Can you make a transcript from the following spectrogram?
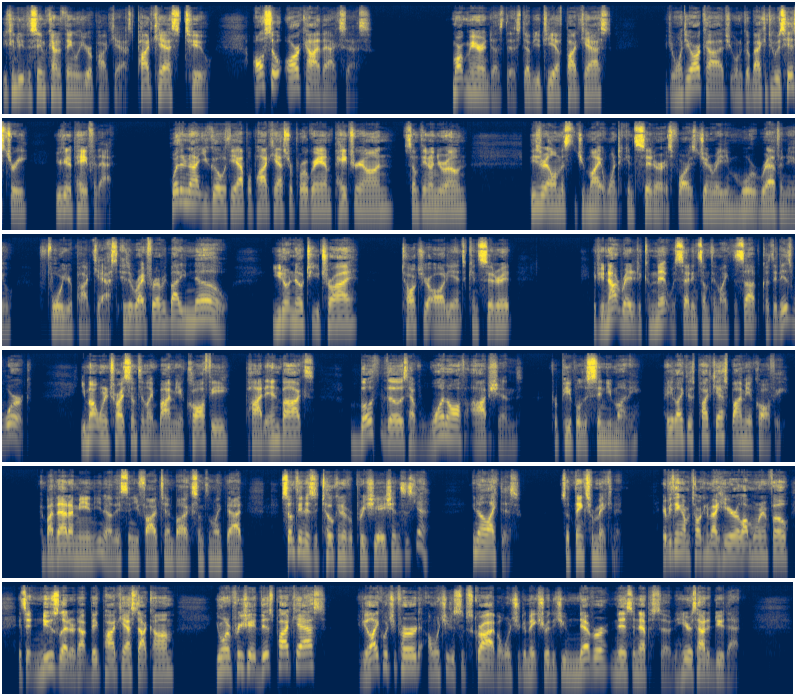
You can do the same kind of thing with your podcast. Podcast 2. Also, archive access. Marc Maron does this, WTF podcast. If you want the archives, you want to go back into his history, you're going to pay for that. Whether or not you go with the Apple Podcaster program, Patreon, something on your own, these are elements that you might want to consider as far as generating more revenue for your podcast. Is it right for everybody? No. You don't know till you try. Talk to your audience, consider it. If you're not ready to commit with setting something like this up, because it is work, you might want to try something like Buy Me a Coffee, Pod Inbox. Both of those have one off options for people to send you money. Hey, you like this podcast? Buy me a coffee. And by that, I mean, you know, they send you five, ten bucks, something like that. Something as a token of appreciation says, yeah, you know, I like this. So thanks for making it. Everything I'm talking about here, a lot more info, it's at newsletter.bigpodcast.com. You want to appreciate this podcast? If you like what you've heard, I want you to subscribe. I want you to make sure that you never miss an episode. And here's how to do that.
